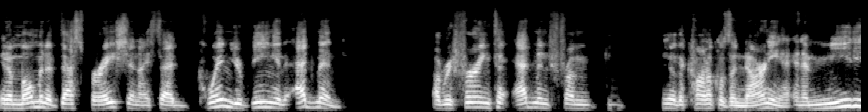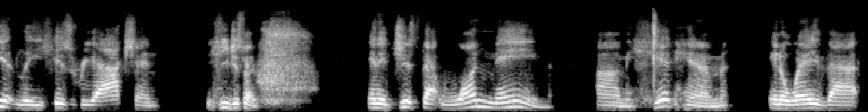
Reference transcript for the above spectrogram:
in a moment of desperation, I said, "Quinn, you're being an Edmund," uh, referring to Edmund from you know the Chronicles of Narnia, and immediately his reaction, he just went, and it just that one name um, hit him in a way that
